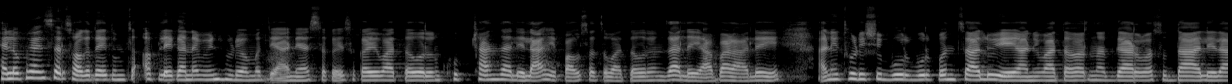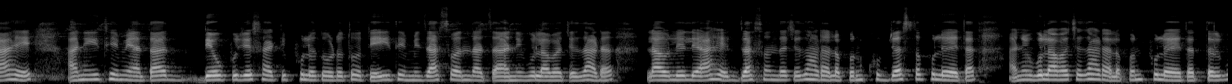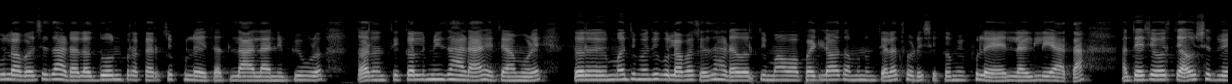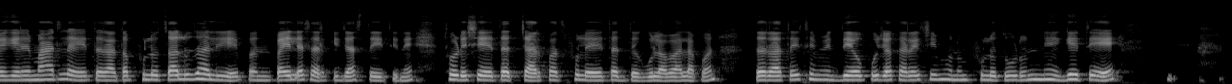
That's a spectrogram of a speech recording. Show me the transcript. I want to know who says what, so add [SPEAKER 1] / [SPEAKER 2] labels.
[SPEAKER 1] Hello friends sir स्वागत आहे तुमचं आपल्या एका नवीन व्हिडिओमध्ये. आणि आज सकाळी सकाळी वातावरण खूप छान झालेलं आहे. पावसाचं वातावरण झालं आहे आभाळ आलं आहे आणि थोडीशी बुरबुर पण चालू आहे आणि वातावरणात गारवासुद्धा आलेला आहे. आणि इथे मी आता देवपूजेसाठी फुलं तोडत होते. इथे मी जास्वंदाचं आणि गुलाबाचे झाडं लावलेले आहेत. जास्वंदाच्या झाडाला पण खूप जास्त फुलं येतात आणि गुलाबाच्या झाडाला पण फुलं येतात. तर गुलाबाच्या झाडाला दोन प्रकारचे फुलं येतात लाल आणि पिवळं. कारण ते कलमी झाड आहे त्यामुळे तर मध्ये मध्ये गुलाबाच्या झाडावरती मावा पडला होता म्हणून त्याला थोडेसे कमी फुलं यायला लागली आहे आता. त्याच्यावरती औषध वगैरे मारलं आहे तर आता फुलं चालू झाली आहे पण पहिल्यासारखी जास्त येते नाही. थोडेसे येतात चार पाच फुलं येतात त्या गुलाबाला पण. तर आता इथे मी देवपूजा करायची म्हणून फुलं तोडून ने घेते.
